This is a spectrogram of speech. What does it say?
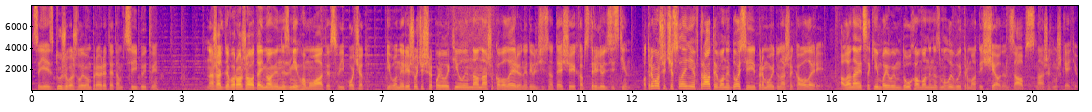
Це є дуже важливим пріоритетом в цій битві. На жаль, для ворожого даймьо він не зміг гамувати свій почет. І вони рішучіше полетіли на нашу кавалерію, не дивлячись на те, що їх обстрілюють зі стін. Отримавши численні втрати, вони досі прямують до нашої кавалерії. Але навіть з таким бойовим духом вони не змогли витримати ще один залп з наших мушкетів.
